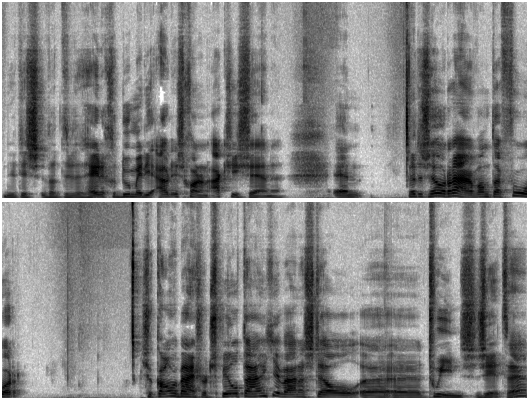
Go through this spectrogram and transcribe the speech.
Dit is, dat, dit hele gedoe met die oude is gewoon een actiescène. En het is heel raar, want daarvoor... Ze komen bij een soort speeltuintje waar een stel eh, eh, tweens zit. Hè?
